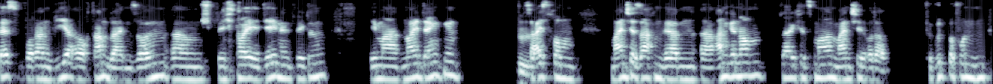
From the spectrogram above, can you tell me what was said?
das, woran wir auch dranbleiben sollen, ähm, sprich neue Ideen entwickeln, immer neu denken, mhm. sei es drum, manche Sachen werden äh, angenommen, sage ich jetzt mal, manche oder für gut befunden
